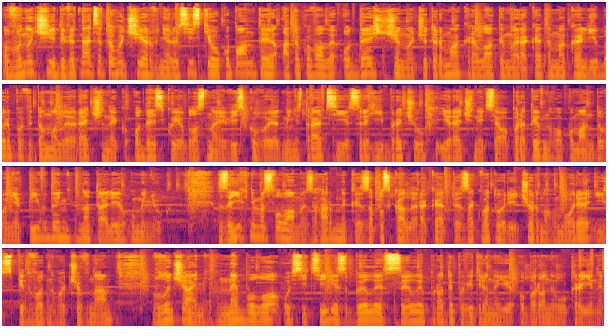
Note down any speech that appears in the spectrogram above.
Вночі 19 червня російські окупанти атакували Одещину чотирма крилатими ракетами калібр. Повідомили речник Одеської обласної військової адміністрації Сергій Брачук і речниця оперативного командування Південь Наталія Гуменюк. За їхніми словами, загарбники запускали ракети з акваторії Чорного моря із підводного човна. Влучань не було. Усі цілі збили сили протиповітряної оборони України.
